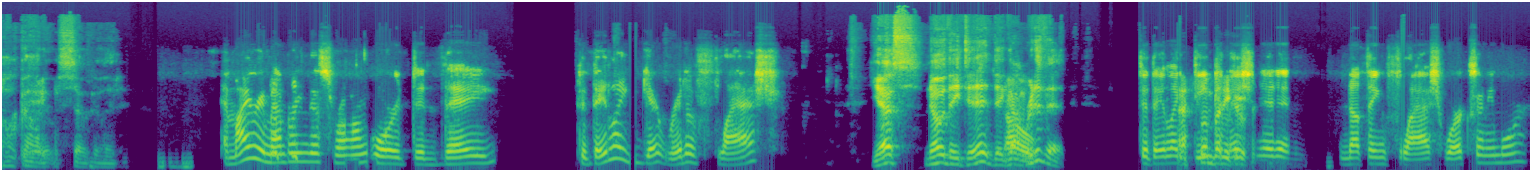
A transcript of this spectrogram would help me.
Oh god, create. it was so good. Am I remembering this wrong, or did they did they like get rid of Flash? Yes, no, they did. They got rid Oh. of it. Did they like As somebody who- decommission it and nothing Flash works anymore?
